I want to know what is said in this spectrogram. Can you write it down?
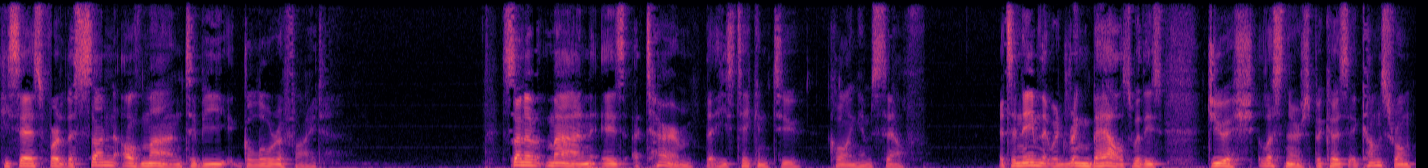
He says, For the Son of Man to be glorified. Son of Man is a term that he's taken to calling himself. It's a name that would ring bells with his Jewish listeners because it comes from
